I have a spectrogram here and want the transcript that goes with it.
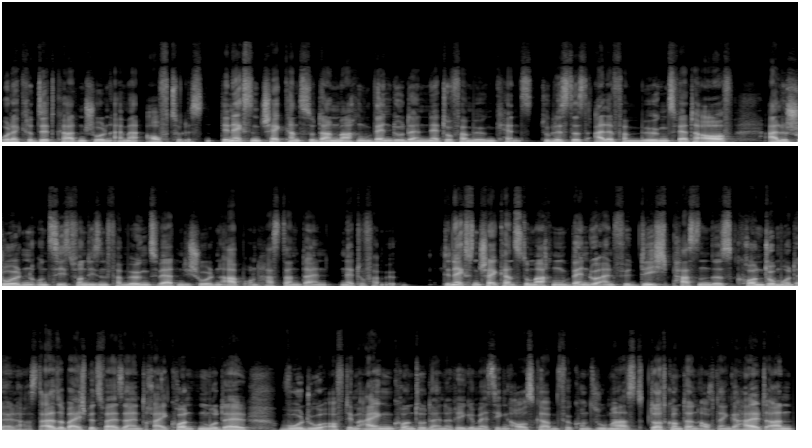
oder Kreditkartenschulden einmal aufzulisten. Den nächsten Check kannst du dann machen, wenn du dein Nettovermögen kennst. Du listest alle Vermögenswerte auf, alle Schulden und ziehst von diesen Vermögenswerten die Schulden ab und hast dann dein Nettovermögen. Den nächsten Check kannst du machen, wenn du ein für dich passendes Kontomodell hast. Also beispielsweise ein Drei-Konten-Modell, wo du auf dem einen Konto deine regelmäßigen Ausgaben für Konsum hast. Dort kommt dann auch dein Gehalt an.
